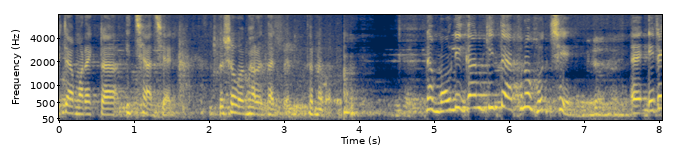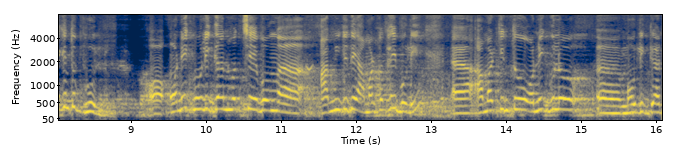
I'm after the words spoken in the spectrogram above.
এটা আমার একটা ইচ্ছা আছে আর কি। তো সবাই ভালো থাকবেন। ধন্যবাদ। না, মৌলিক গান কিন্তু এখনও হচ্ছে। এটা কিন্তু ভুল। অনেক মৌলিক গান হচ্ছে এবং আমি যদি আমার কথাই বলি আমার কিন্তু অনেকগুলো মৌলিক গান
